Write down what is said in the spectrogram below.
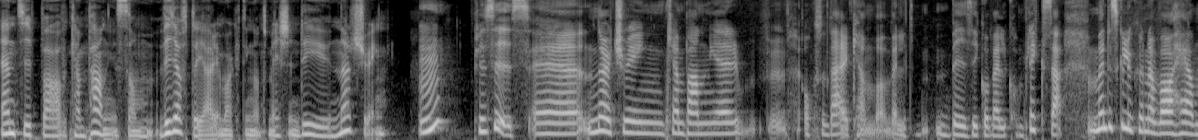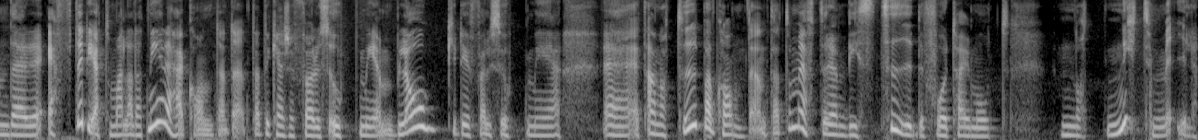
En typ av kampanj som vi ofta gör i marketing automation det är ju nurturing. Precis. Eh, Nurturing-kampanjer, också där kan vara väldigt basic och väldigt komplexa. Men det skulle kunna vara händer efter det att de har laddat ner det här contentet. Att det kanske följs upp med en blogg, det följs upp med eh, ett annat typ av content. Att de efter en viss tid får ta emot något nytt mejl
